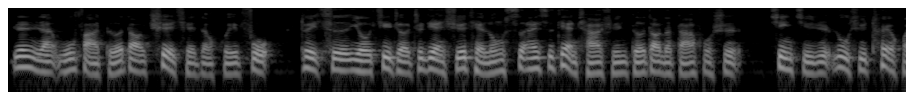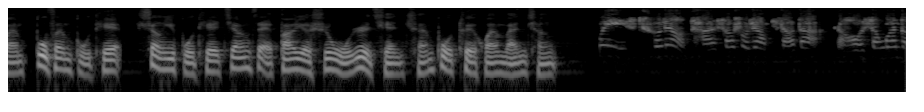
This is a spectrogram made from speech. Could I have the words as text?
仍然无法得到确切的回复。对此，有记者致电雪铁龙 4S 店查询，得到的答复是。近几日陆续退还部分补贴，剩余补贴将在八月十五日前全部退还完成。为车辆它销售量比较大，然后相关的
